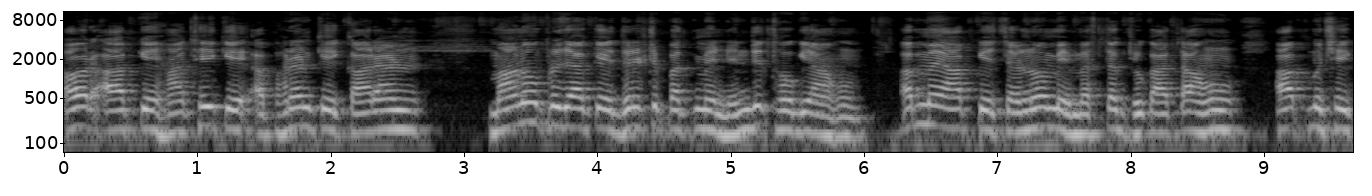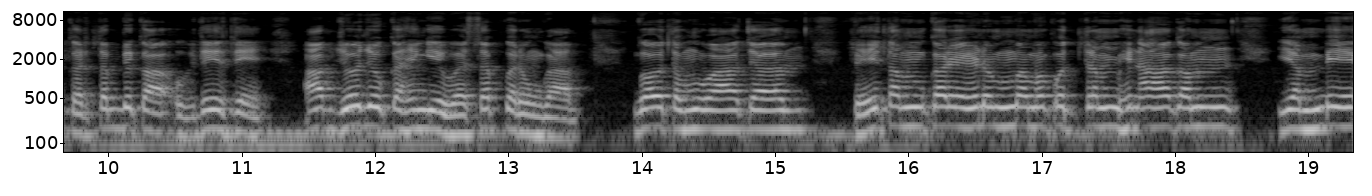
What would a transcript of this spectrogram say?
और आपके हाथी के अपहरण के कारण मानव प्रजा के दृष्ट पथ में निंदित हो गया हूँ। अब मैं आपके चरणों में मस्तक झुकाता हूँ। आप मुझे कर्तव्य का उपदेश दें। आप जो जो कहेंगे वह सब करूँगा। गौतम उवाच श्वेत करेणु मम पुत्र हिनागम यम मे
